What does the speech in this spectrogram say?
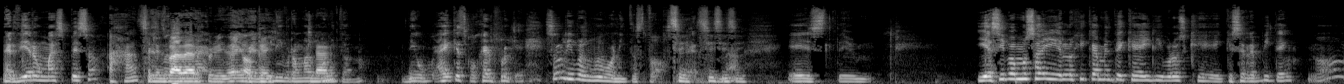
perdieron más peso Ajá, se les va a dar prioridad. el, el libro más claro. bonito no digo hay que escoger porque son libros muy bonitos todos Sí, sí, sí, ¿no? sí. este y así vamos a ir lógicamente que hay libros que, que se repiten no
